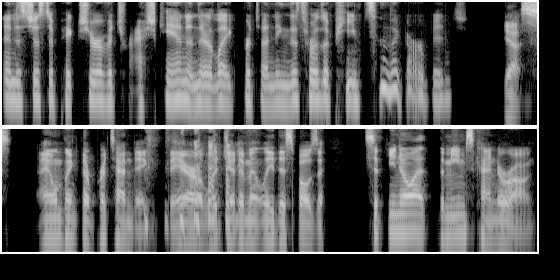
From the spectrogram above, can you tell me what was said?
and it's just a picture of a trash can, and they're like pretending to throw the peeps in the garbage. Yes, I don't think they're pretending. They are legitimately disposing. Except, you know what? The meme's kind of wrong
